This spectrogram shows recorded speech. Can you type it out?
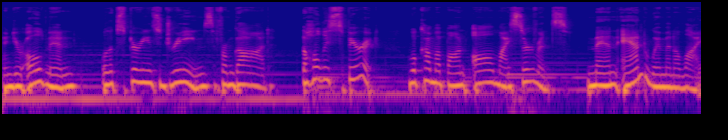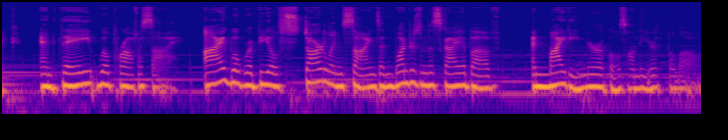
and your old men will experience dreams from God. The Holy Spirit will come upon all my servants, men and women alike, and they will prophesy. I will reveal startling signs and wonders in the sky above and mighty miracles on the earth below.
